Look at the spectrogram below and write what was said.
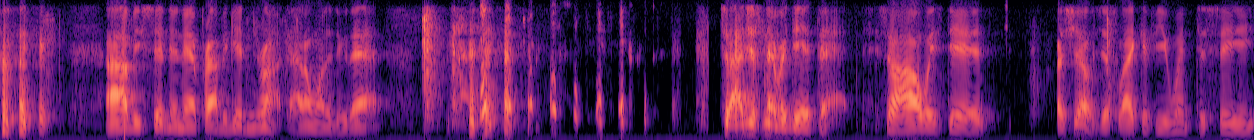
I'll be sitting in there probably getting drunk. I don't want to do that. so I just never did that. So I always did a show, just like if you went to see,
